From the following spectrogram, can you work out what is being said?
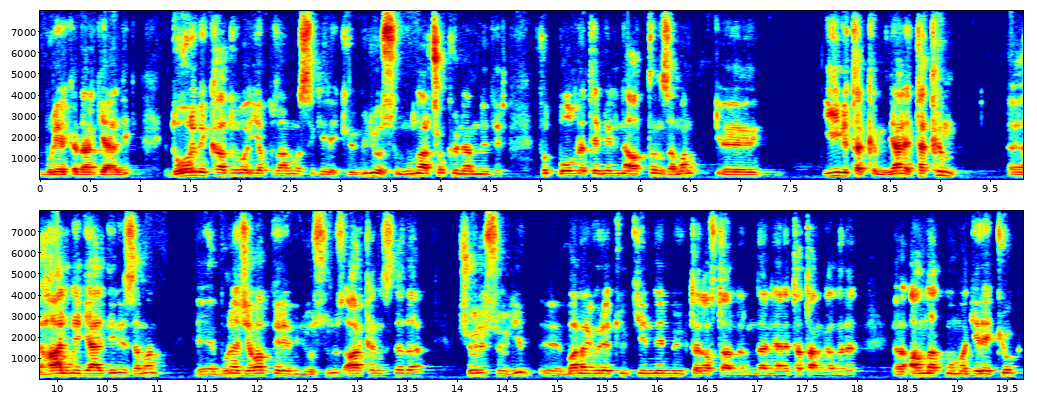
buraya kadar geldik. Doğru bir kadro yapılanması gerekiyor. Biliyorsun bunlar çok önemlidir. Futbolda temelini attığın zaman e, iyi bir takım yani takım e, haline geldiğiniz zaman e, buna cevap verebiliyorsunuz. Arkanızda da şöyle söyleyeyim e, bana göre Türkiye'nin en büyük taraftarlarından yani Tatangaları e, anlatmama gerek yok.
